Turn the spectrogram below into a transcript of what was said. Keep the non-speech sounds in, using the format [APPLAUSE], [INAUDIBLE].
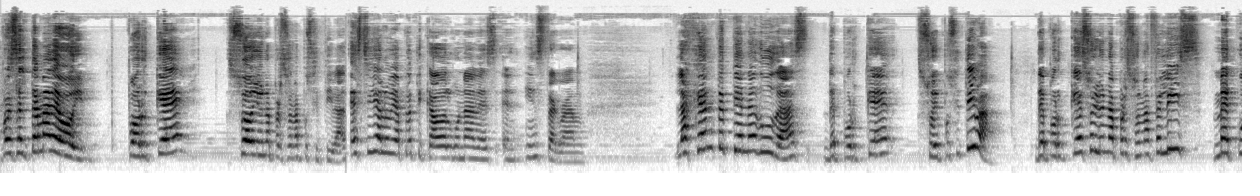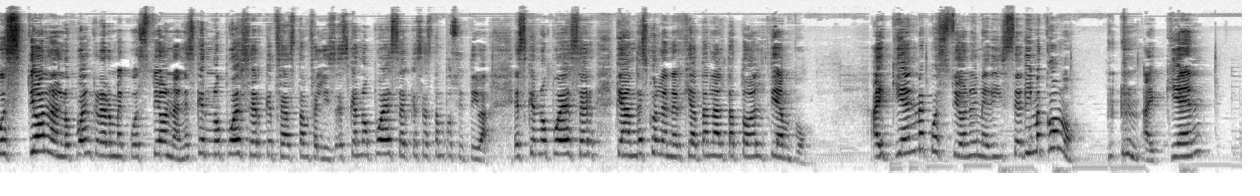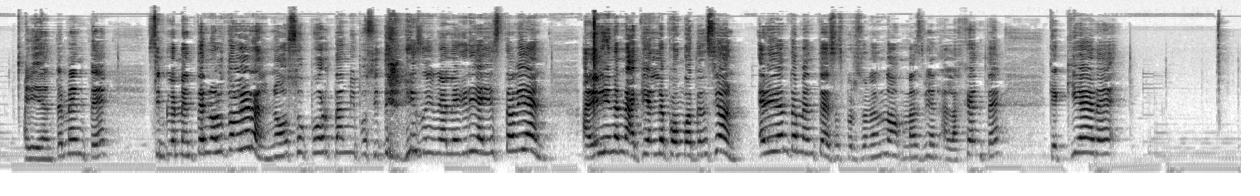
Pues el tema de hoy, ¿por qué soy una persona positiva? Esto ya lo había platicado alguna vez en Instagram. La gente tiene dudas de por qué soy positiva, de por qué soy una persona feliz. Me cuestionan, lo pueden creer, me cuestionan. Es que no puede ser que seas tan feliz, es que no puede ser que seas tan positiva, es que no puede ser que andes con la energía tan alta todo el tiempo. Hay quien me cuestiona y me dice, dime cómo. [CLEARS THROAT] Hay quien, evidentemente, simplemente no lo toleran, no soportan mi positivismo y mi alegría y está bien. Ahí vienen a quién le pongo atención. Evidentemente a esas personas no, más bien a la gente que quiere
